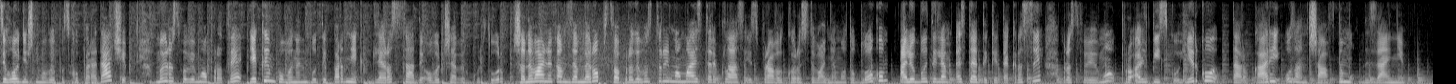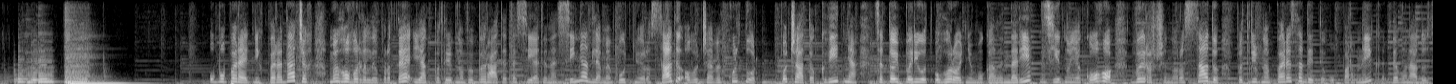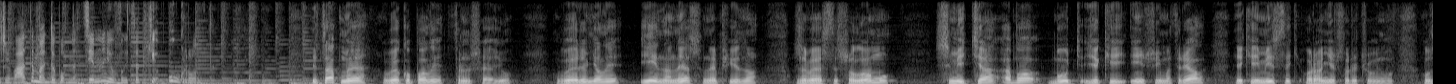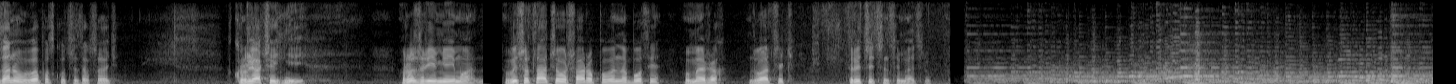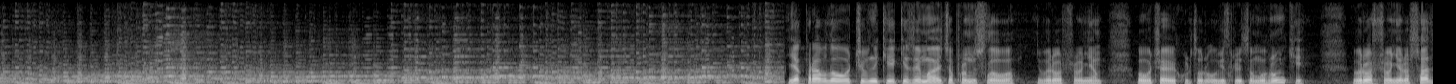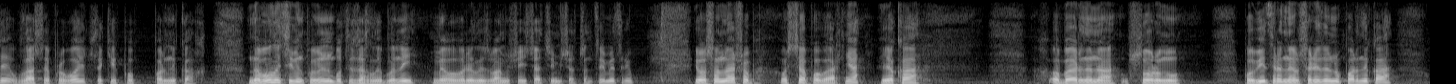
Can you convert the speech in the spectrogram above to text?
Сьогоднішньому випуску передачі ми розповімо про те, яким повинен бути парник для розсади овочевих культур. Шанувальникам землеробства продемонструємо майстер-клас із правил користування мотоблоком. А любителям естетики та краси розповімо про альпійську гірку та рокарій у ландшафтному дизайні. У попередніх передачах ми говорили про те, як потрібно вибирати та сіяти насіння для майбутньої розсади овочевих культур. Початок квітня це той період у городньому календарі, згідно якого вирощену розсаду потрібно пересадити у парник, де вона дозріватиме до повноцінної висадки у ґрунт. І так ми викопали траншею, вирівняли і на низ необхідно завести солому, сміття або будь-який інший матеріал, який містить органічну речовину. У даному випадку це так сказати кролячий гній. Розрівнюємо. Висота цього шару повинна бути в межах 20-30 см. Як правило, овочівники, які займаються промислово вирощуванням овочевих культур у відкритому ґрунті, вирощування розсади власне проводять в таких парниках. На вулиці він повинен бути заглиблений. Ми говорили з вами 60-70 см. І основне, щоб ось ця поверхня, яка обернена в сторону повітря, не всередину парника,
